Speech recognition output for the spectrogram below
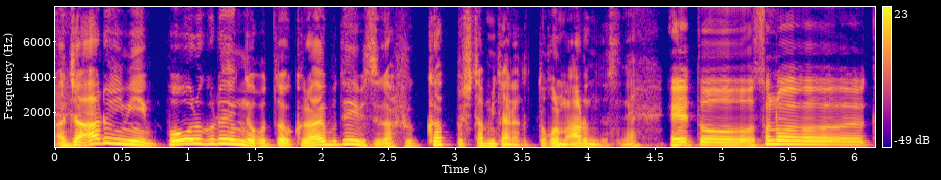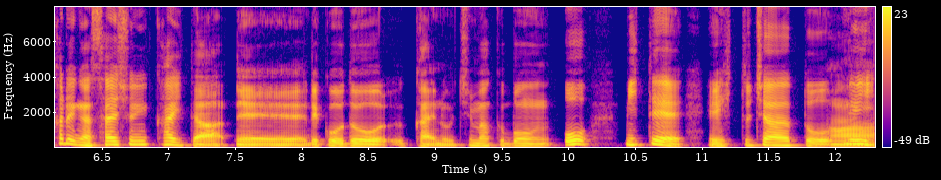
あじゃあある意味ポール・グレインのことをクライブ・デイビスがフックアップしたみたいなところもあるんですね。えー、とその彼が最初に書いた、えーレコード界の内幕本を見て、えーヒットチャートに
